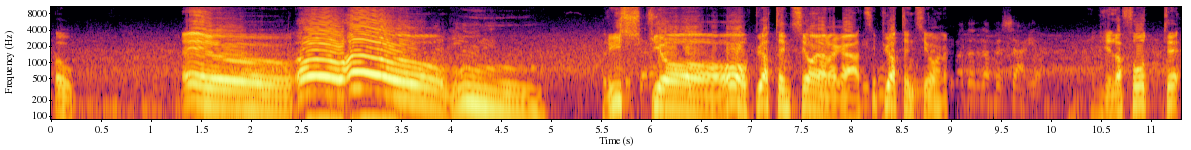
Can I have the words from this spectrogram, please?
Oh. Oh! Oh! Oh! Uh. Rischio! Oh, più attenzione ragazzi, più attenzione. E gliela fotte.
